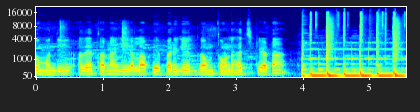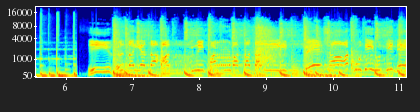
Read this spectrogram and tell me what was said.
ತೊಗೊಂಬಂದು, ಅದೇ ಥರನಾಗಿ ಎಲ್ಲ ಪೇಪರಿಗೆ ಗಮ್ ತೊಗೊಂಡು ಹಚ್ಕೇಟ ಈ ಹೃದಯದ ಅಗ್ನಿ ಪರ್ವತದಲ್ಲಿ ಕುದಿಯುತ್ತಿದೆ.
